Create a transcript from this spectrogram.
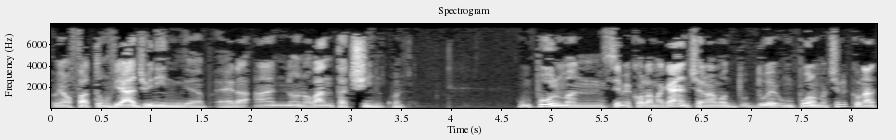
abbiamo fatto un viaggio in India, era anno 95, un pullman insieme con la Magancia, eravamo due, un pullman, circa una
